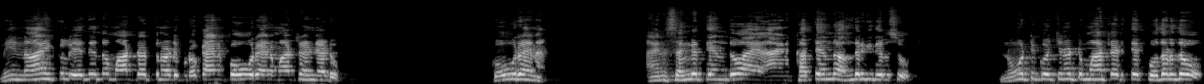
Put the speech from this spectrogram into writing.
మీ నాయకులు ఏదేదో మాట్లాడుతున్నాడు. ఇప్పుడు ఒక ఆయన కోవూరు ఆయన మాట్లాడినాడు. కోవూరు ఆయన. ఆయన సంగతి ఏందో ఆయన కథ ఏందో అందరికీ తెలుసు. నోటికి వచ్చినట్టు మాట్లాడితే కుదరదు.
